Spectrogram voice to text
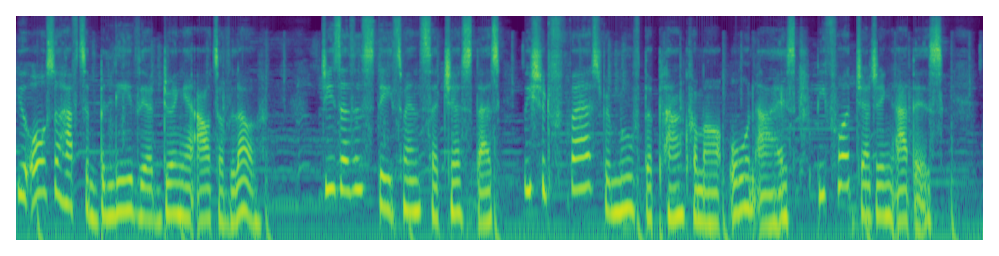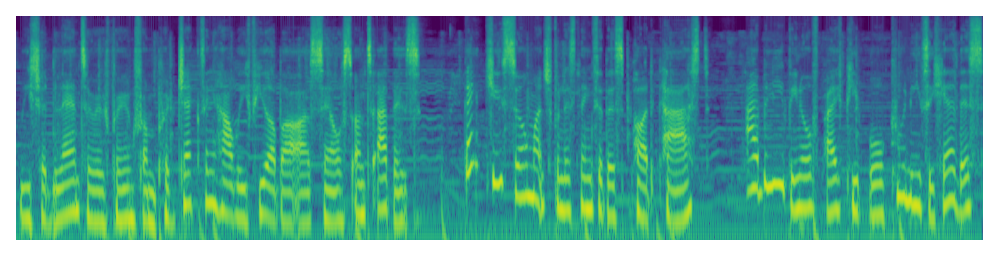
you also have to believe they're doing it out of love. Jesus' statement suggests that we should first remove the plank from our own eyes before judging others. We should learn to refrain from projecting how we feel about ourselves onto others. Thank you so much for listening to this podcast. I believe you know five people who need to hear this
